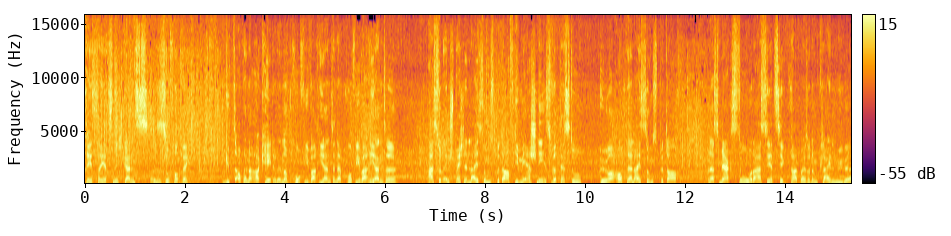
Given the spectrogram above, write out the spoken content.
Fräst er jetzt nicht ganz sofort weg. Gibt es auch in der Arcade und in der Profi-Variante. In der Profi-Variante hast du einen entsprechenden Leistungsbedarf. Je mehr Schnee es wird, desto höher auch der Leistungsbedarf. Und das merkst du, oder hast du jetzt hier gerade bei so einem kleinen Hügel,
